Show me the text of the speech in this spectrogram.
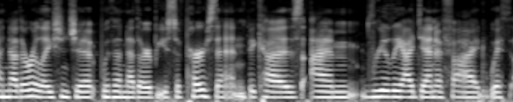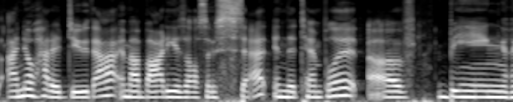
another relationship with another abusive person because I'm really identified with I know how to do that, and my body is also set in the template of being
